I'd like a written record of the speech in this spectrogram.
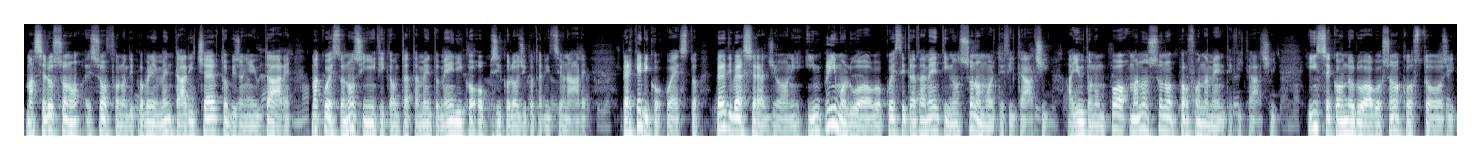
ma se lo sono e soffrono di problemi mentali, certo bisogna aiutare, ma questo non significa un trattamento medico o psicologico tradizionale. Perché dico questo? Per diverse ragioni. In primo luogo, questi trattamenti non sono molto efficaci, aiutano un po', ma non sono profondamente efficaci. In secondo luogo, sono costosi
